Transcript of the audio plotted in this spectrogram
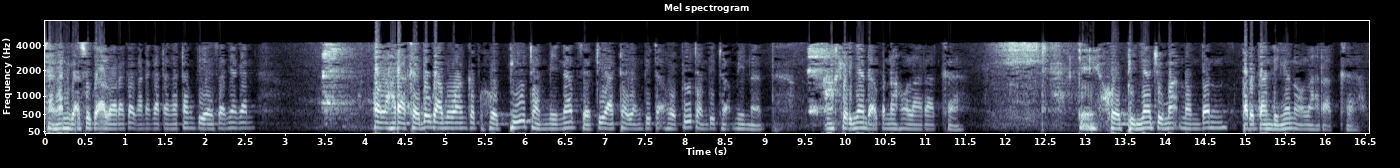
jangan nggak suka olahraga karena kadang-kadang biasanya kan olahraga itu kamu anggap hobi dan minat Jadi ada yang tidak hobi dan tidak minat. Akhirnya tidak pernah olahraga. Oke, hobinya cuma nonton pertandingan olahraga.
